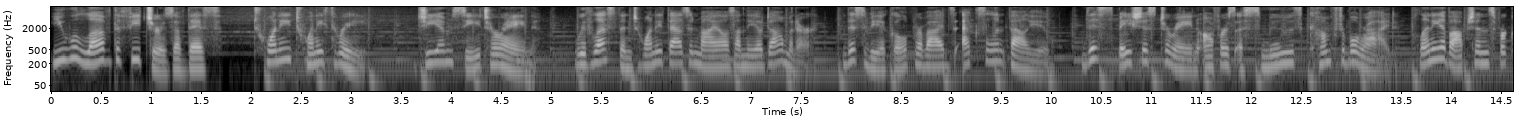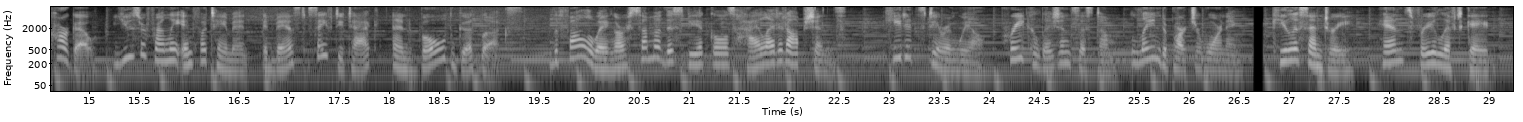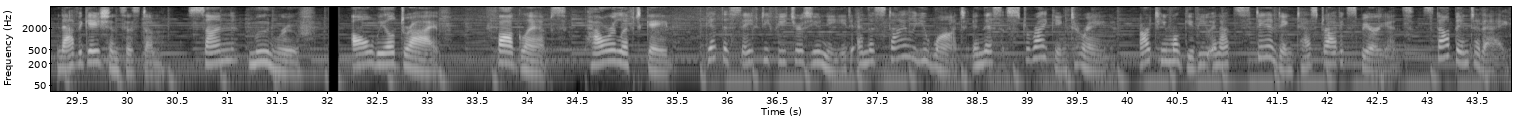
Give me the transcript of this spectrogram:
You will love the features of this 2023 GMC Terrain. With less than 20,000 miles on the odometer, this vehicle provides excellent value. This spacious terrain offers a smooth, comfortable ride, plenty of options for cargo, user-friendly infotainment, advanced safety tech, and bold good looks. The following are some of this vehicle's highlighted options. Heated steering wheel, pre-collision system, lane departure warning, keyless entry, hands-free liftgate, navigation system, sun, moonroof, all-wheel drive, fog lamps, power liftgate. Get the safety features you need and the style you want in this striking terrain. Our team will give you an outstanding test drive experience. Stop in today.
